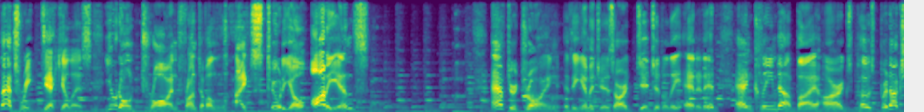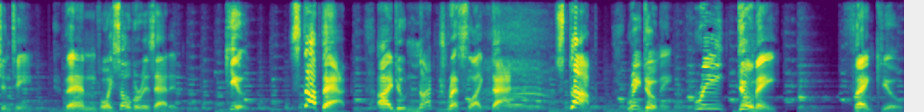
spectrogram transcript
That's ridiculous. You don't draw in front of a live studio audience. After drawing, the images are digitally edited and cleaned up by ARG's post production team. Then voiceover is added. Cute. Stop that! I do not dress like that. Stop! Redo me. Redo me. Thank you.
